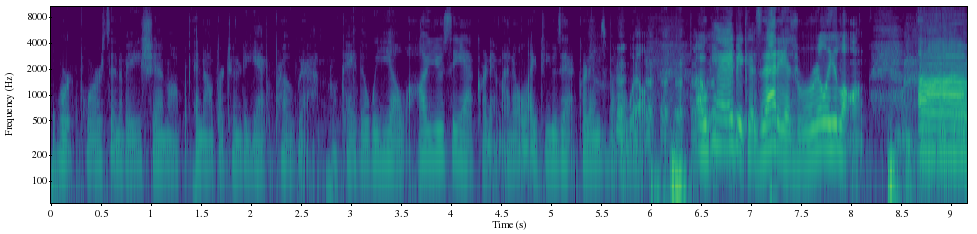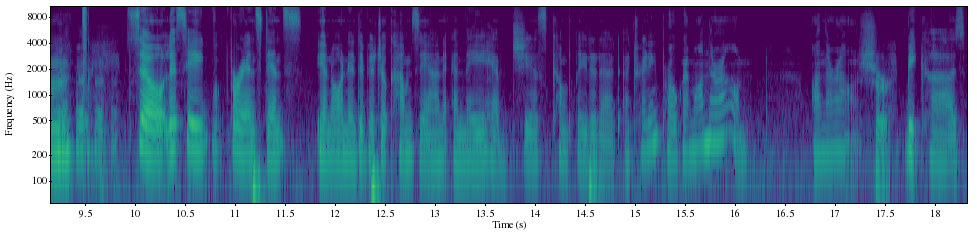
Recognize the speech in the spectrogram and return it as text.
Workforce Innovation Op- and Opportunity Act program. Okay, the WEO. I'll use the acronym. I don't like to use acronyms, but I will. okay, because that is really long. Um, so let's say, for instance, you know, an individual comes in and they have just completed a, a training program on their own. On their own. Sure. Because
